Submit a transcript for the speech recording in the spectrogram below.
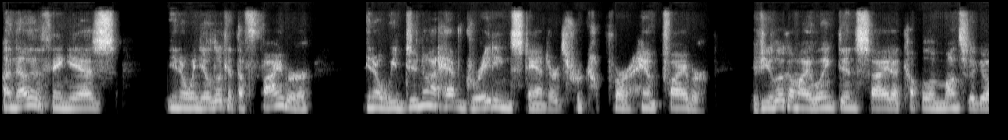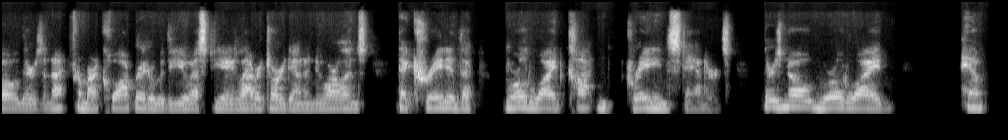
Another thing is, you know, when you look at the fiber, you know, we do not have grading standards for, for hemp fiber. If you look on my LinkedIn site a couple of months ago, there's a note from our cooperator with the USDA laboratory down in New Orleans that created the worldwide cotton grading standards. There's no worldwide hemp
